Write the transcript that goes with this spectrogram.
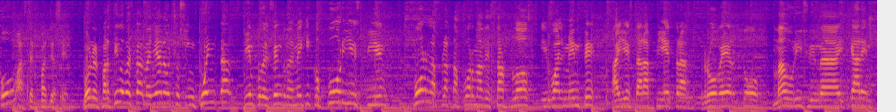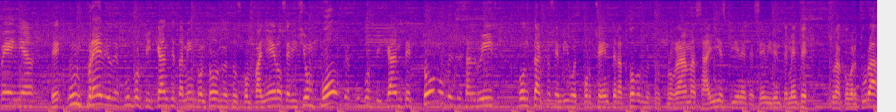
o hasta empate a 0. Bueno, el partido va a estar mañana 8.50, tiempo del centro de México, por ESPN, por la plataforma de Star Plus. Igualmente, ahí estará Pietra, Roberto, Mauricio Imay, Karen Peña, eh, un previo de fútbol picante también con todos nuestros compañeros, edición post de fútbol picante, todo desde San Luis. Contactos en vivo Sport Center, a todos nuestros programas, a E ESPN FC, evidentemente. Es una cobertura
